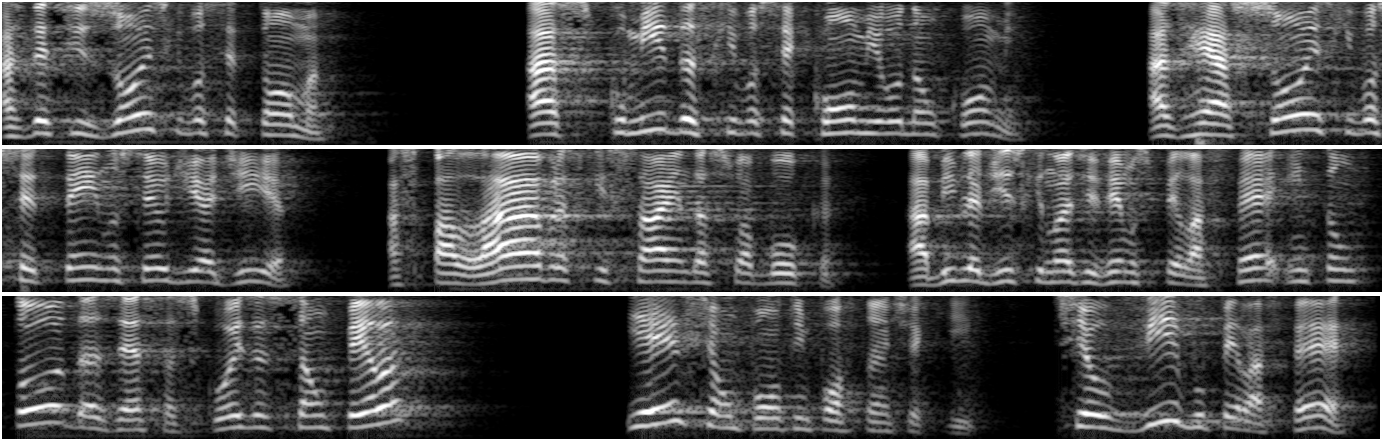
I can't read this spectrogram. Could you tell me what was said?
as decisões que você toma, as comidas que você come ou não come, as reações que você tem no seu dia a dia, as palavras que saem da sua boca. A Bíblia diz que nós vivemos pela fé, então todas essas coisas são pela. E esse é um ponto importante aqui. Se eu vivo pela fé,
